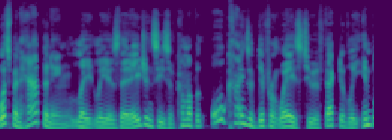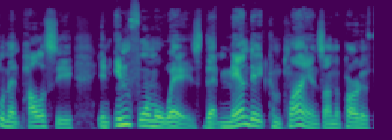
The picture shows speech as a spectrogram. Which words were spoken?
what's been happening lately is that agencies have come up with all kinds of different ways to effectively implement policy in informal ways that mandate compliance on the part of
